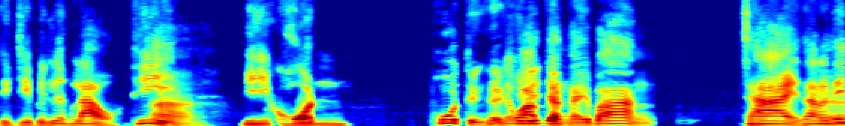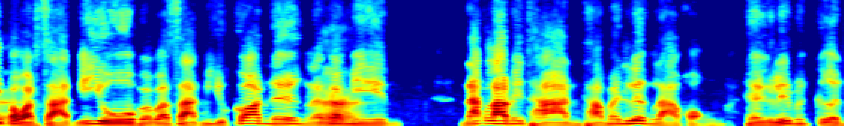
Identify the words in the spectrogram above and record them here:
จริงๆ เป็นเรื่องเล่าที่อ่ามีคนพูดถึงเฮอร์เรียคิกวว่าลิสเป็นยังไงบ้าง ใช่ทั้งที่เออประวัติศาสตร์มีอยู่ประวัติศาสตร์มีอยู่ก้อนหนึ่งแล้วก็อ่ามีมีนักเล่านิทานทำให้เรื่องราวของเฮอร์คิวลิสมันเกิน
